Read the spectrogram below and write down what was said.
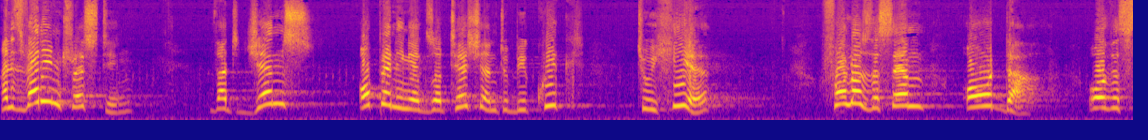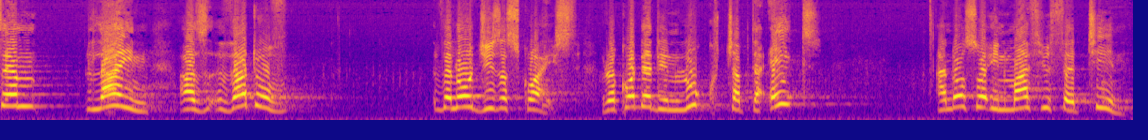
And it's very interesting that James' opening exhortation to be quick to hear follows the same order or the same line as that of the Lord Jesus Christ, recorded in Luke chapter 8 and also in Matthew 13.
